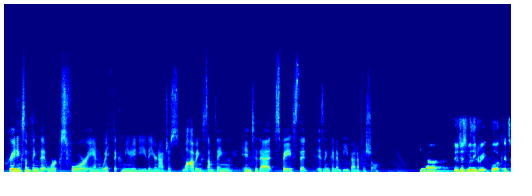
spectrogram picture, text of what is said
creating something that works for and with the community that you're not just lobbing something into that space that isn't going to be beneficial. Yeah there's this really great book. It's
